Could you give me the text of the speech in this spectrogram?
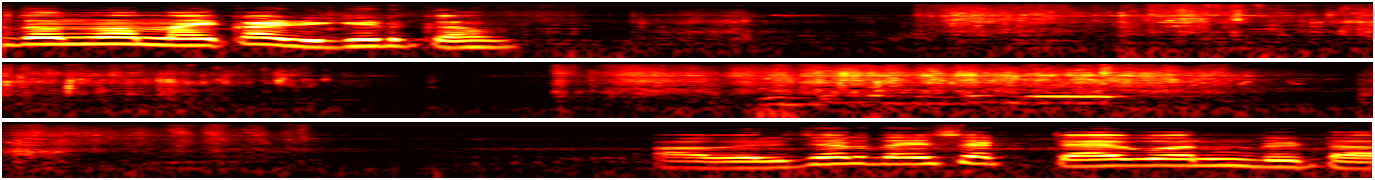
ഇതൊന്ന് നന്നായി കഴുകിയെടുക്കാം. അവർ ചെറുതായി സെറ്റായ പോലെ ഉണ്ട് കേട്ടാ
